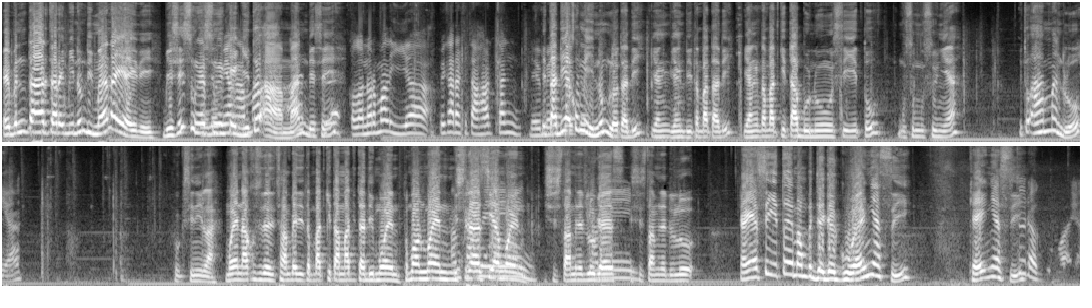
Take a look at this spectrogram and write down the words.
Eh bentar, cari minum di mana ya ini? Biasanya sungai-sungai kayak yang gitu aman biasanya. Kalau normal iya, tapi karena kita hard kan Eh, tadi aku itu- minum loh tadi, yang yang di tempat tadi, yang tempat kita bunuh si itu musuh-musuhnya. Itu aman loh. Iya. Aku ke sini lah. Moen, aku sudah sampai di tempat kita mati tadi, Moen. Come on, Moen. Isi rahasia, coming. Moen. Isi stamina dulu, guys. Isi stamina dulu. Kayaknya sih itu emang penjaga guanya sih. Kayaknya sih. Itu udah gua ya.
